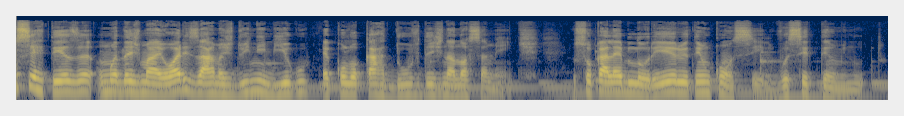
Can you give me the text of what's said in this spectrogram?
certeza, uma das maiores armas do inimigo é colocar dúvidas na nossa mente. Eu sou Caleb Loureiro e eu tenho um conselho. Você tem um minuto.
